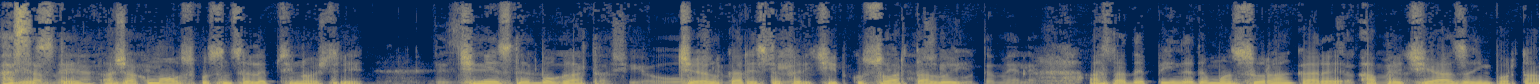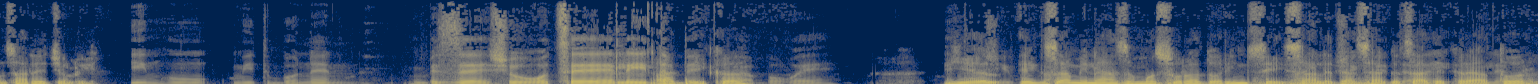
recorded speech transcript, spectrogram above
Este, așa cum au spus înțelepții noștri, Cine este bogat? Cel care este fericit cu soarta lui. Asta depinde de măsura în care apreciază importanța regelui. Adică, el examinează măsura dorinței sale de a se agăța de Creator,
